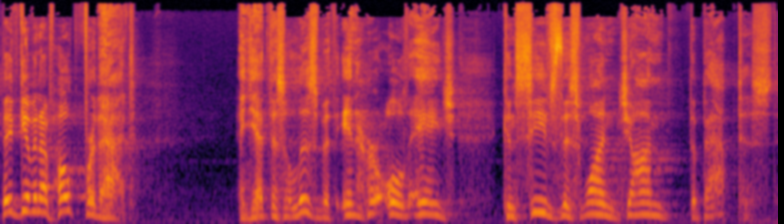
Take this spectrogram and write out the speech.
they've given up hope for that. And yet, this Elizabeth, in her old age, conceives this one, John the Baptist.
